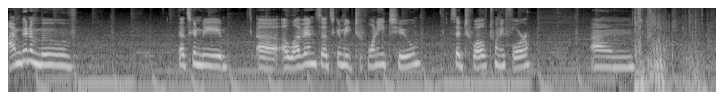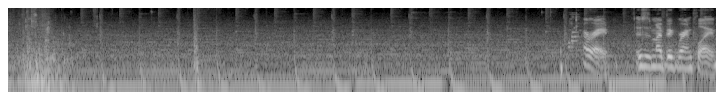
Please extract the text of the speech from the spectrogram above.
I'm gonna move. That's gonna be uh, 11, so that's gonna be 22. I said 12, 24. Um. This is my big brain play.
